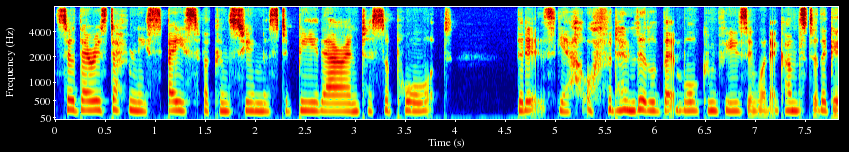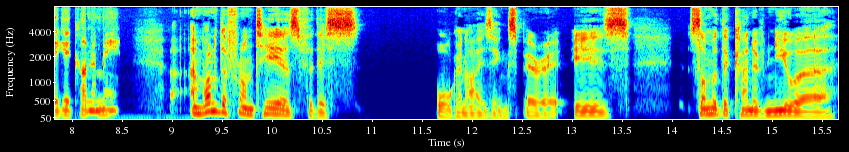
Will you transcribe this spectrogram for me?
So there is definitely space for consumers to be there and to support. But it's, yeah, often a little bit more confusing when it comes to the gig economy. And one of the frontiers for this organizing spirit is some of the kind of newer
